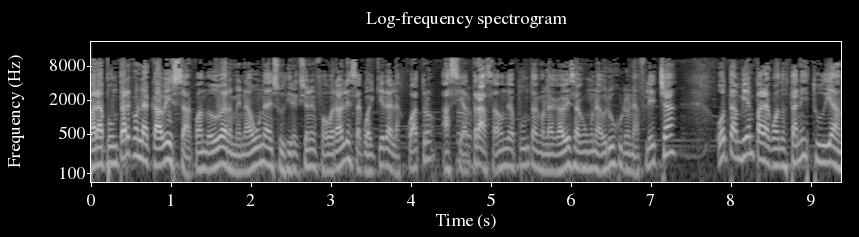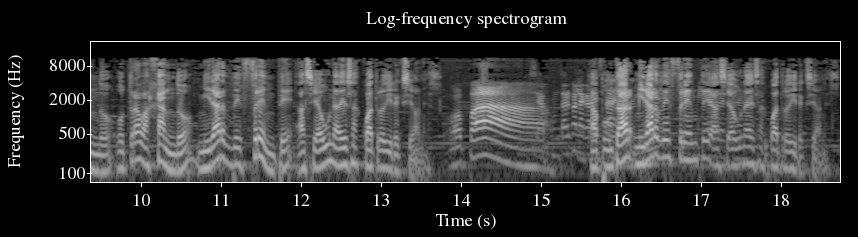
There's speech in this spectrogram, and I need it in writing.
Para apuntar con la cabeza cuando duermen a una de sus direcciones favorables, a cualquiera de las cuatro, hacia Mm. atrás, a donde apuntan con la cabeza con una brújula, una flecha. O también para cuando están estudiando o trabajando, mirar de frente hacia una de esas cuatro direcciones. O sea, Opa. apuntar con la cabeza. Apuntar, de- mirar de frente hacia una de esas cuatro direcciones.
